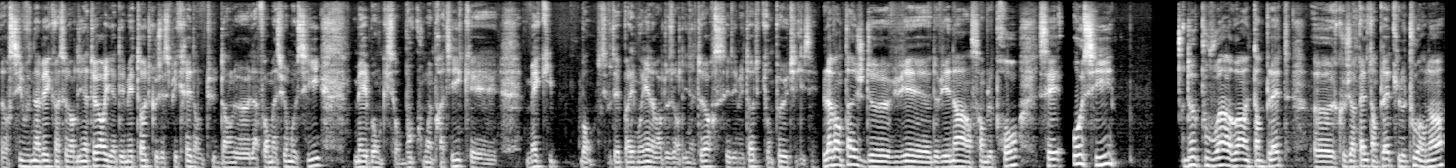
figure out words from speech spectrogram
Alors, si vous n'avez qu'un seul ordinateur, il y a des méthodes que j'expliquerai dans, la formation aussi, mais bon, qui sont beaucoup moins pratiques, et, mais qui Bon, si vous n'avez pas les moyens d'avoir deux ordinateurs, c'est des méthodes qu'on peut utiliser. L'avantage de, Vienna Ensemble Pro, c'est aussi de pouvoir avoir un template euh, que j'appelle template le tout en un,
